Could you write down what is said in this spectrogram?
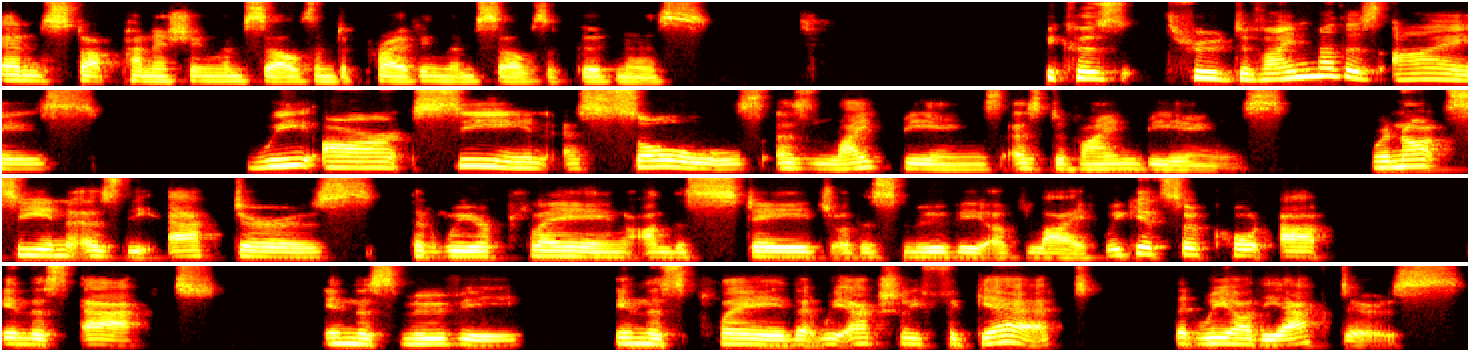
and stop punishing themselves and depriving themselves of goodness. Because through Divine Mother's eyes, we are seen as souls, as light beings, as divine beings. We're not seen as the actors that we are playing on the stage or this movie of life. We get so caught up in this act, in this movie, in this play that we actually forget that we are the actors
